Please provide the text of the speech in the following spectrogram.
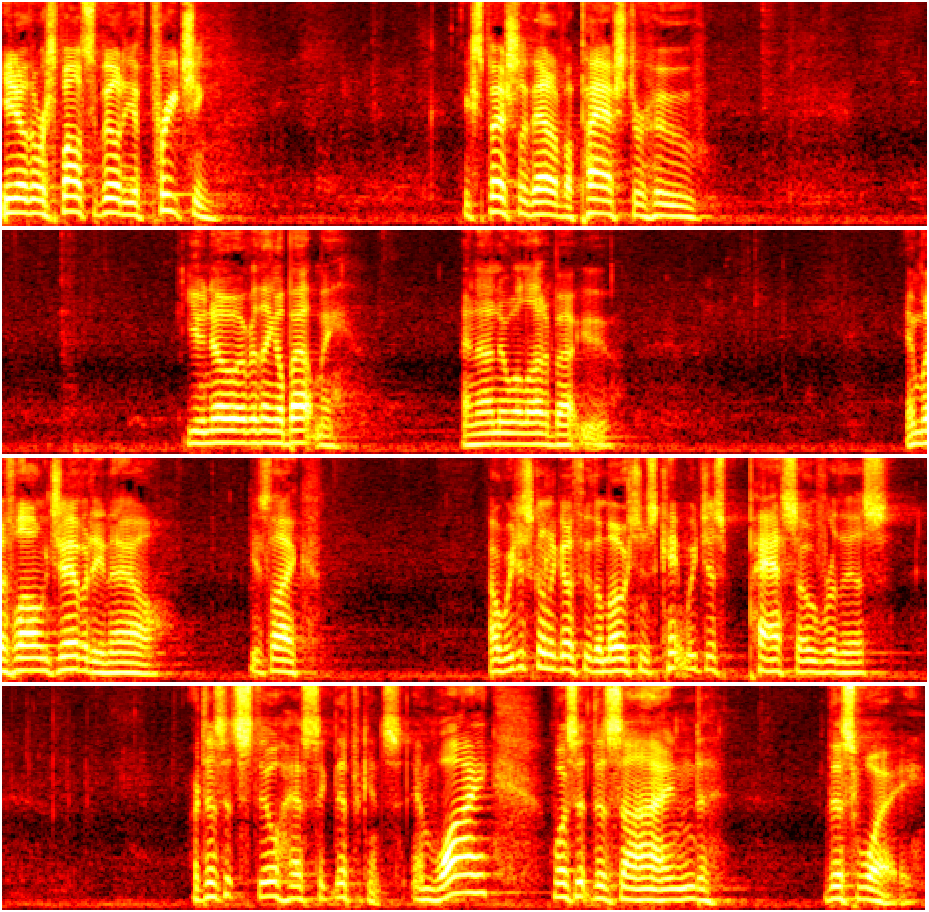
You know, the responsibility of preaching, especially that of a pastor who you know everything about me, and I know a lot about you. And with longevity now, it's like, are we just going to go through the motions? Can't we just pass over this? Or does it still have significance? And why was it designed this way?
